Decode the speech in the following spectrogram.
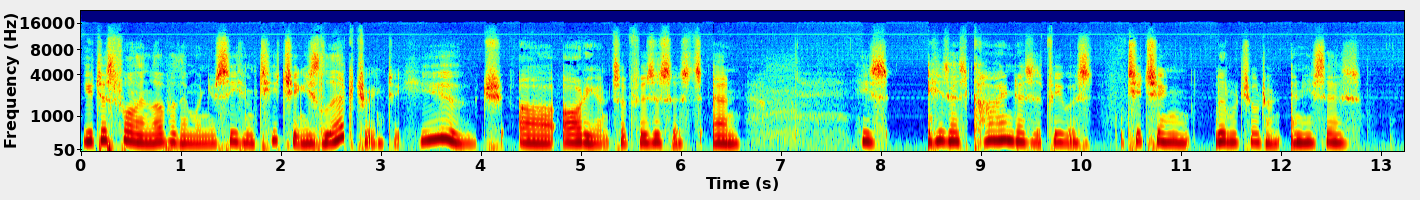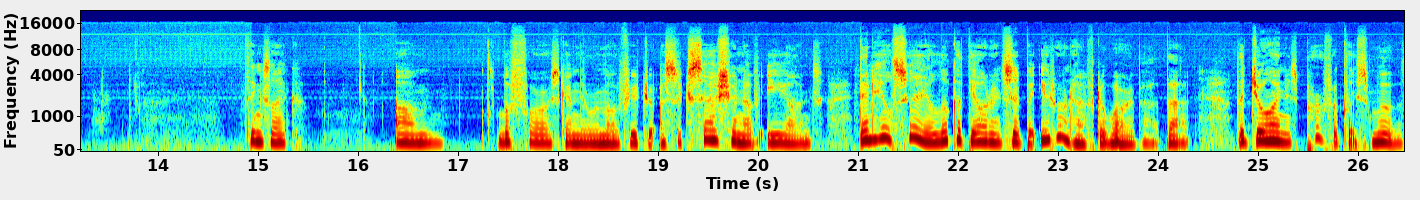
You just fall in love with him when you see him teaching. He's lecturing to huge uh, audience of physicists, and he's he's as kind as if he was teaching little children. And he says things like, um, before us came the remote future, a succession of eons. Then he'll say, look at the audience and say, but you don't have to worry about that. The join is perfectly smooth.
